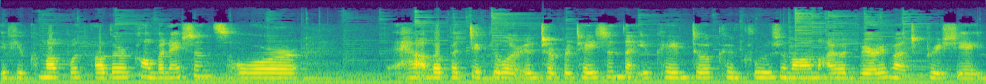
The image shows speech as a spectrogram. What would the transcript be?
If you come up with other combinations or have a particular interpretation that you came to a conclusion on, I would very much appreciate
